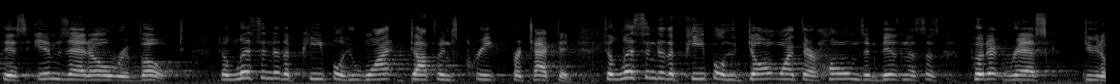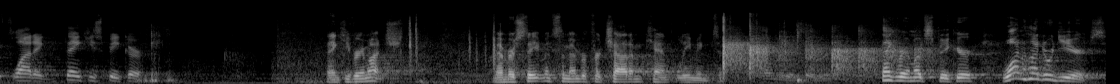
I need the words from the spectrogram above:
this MZO revoked, to listen to the people who want Duffins Creek protected, to listen to the people who don't want their homes and businesses put at risk due to flooding. Thank you, Speaker. Thank you very much. Member statements. The member for Chatham-Kent Leamington. Thank you very much, Speaker. 100 years.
